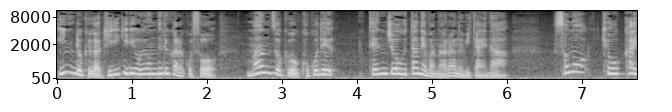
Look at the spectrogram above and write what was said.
引力がギリギリ及んでるからこそ満足をここで天井を打たねばならぬみたいなその境界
